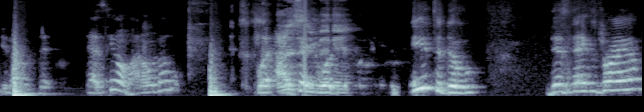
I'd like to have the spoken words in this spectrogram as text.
you know, that, that's him. I don't know. But I tell you what, man. they need to do this next draft,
